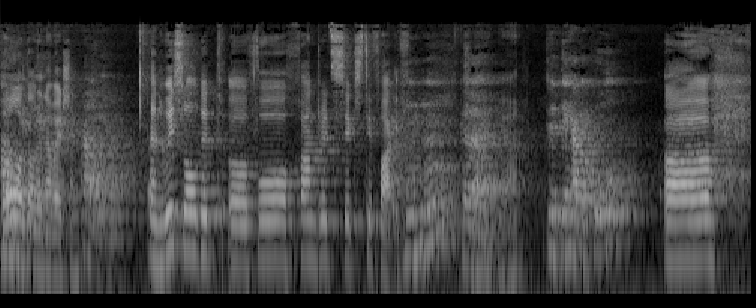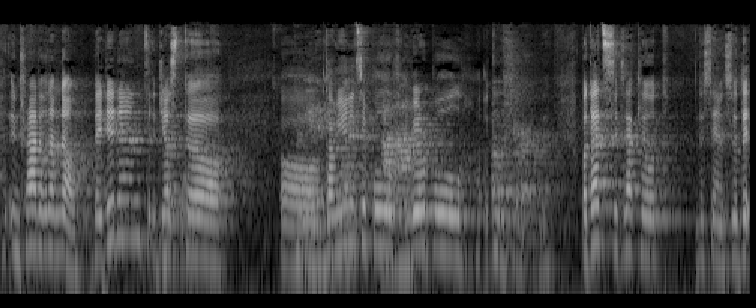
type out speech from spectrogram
Oh, total they did. renovation, Oh, and we sold it uh, for 165. Mm-hmm, good. Yeah. Did they have a pool? Uh, in front of them, no, they didn't. Just uh, uh, Community pool. Uh-huh. whirlpool. Oh, sure. But that's exactly what the same. So the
